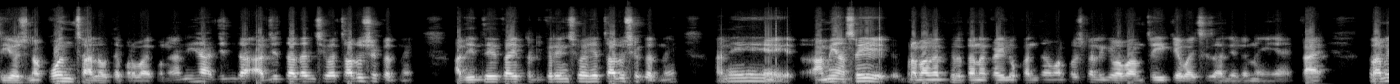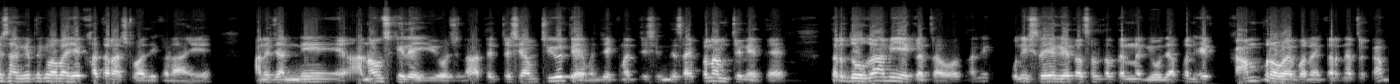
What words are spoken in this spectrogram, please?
ती योजना कोण चालवते प्रभावीपणे? आणि हे अजित अजितदादांशिवाय चालू शकत नाही. आदित्यताई तटकरेंशिवाय हे चालू शकत नाही. आणि आम्ही असंही प्रभागात फिरताना काही लोकांचा आम्हाला प्रश्न आले की बाबा आमचं ई केवायसी झालेलं नाही आहे काय? तर आम्ही सांगितलं की बाबा हे खातं राष्ट्रवादीकडे आहे. आणि ज्यांनी अनाऊन्स केली ही योजना त्यांच्याशी आमची युती आहे. म्हणजे एकनाथजी शिंदे साहेब पण आमचे नेते आहेत. तर दोघं आम्ही एकच आहोत. आणि कोणी श्रेय घेत असेल तर त्यांना घेऊ द्या. पण हे काम प्रभावीपणे करण्याचं काम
